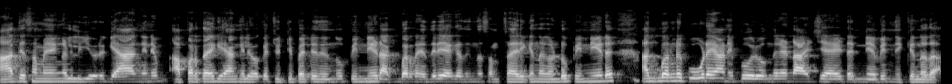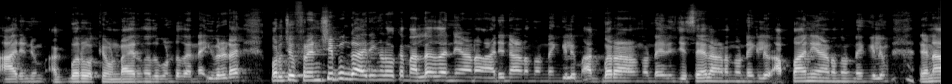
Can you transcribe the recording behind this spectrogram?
ആദ്യ സമയങ്ങളിൽ ഈ ഒരു ഗ്യാങ്ങിനും അപ്പുറത്തെ ഗ്യാങ്ങിലും ഒക്കെ ചുറ്റിപ്പറ്റി നിന്നു. പിന്നീട് അക്ബറിനെതിരെയൊക്കെ നിന്ന് സംസാരിക്കുന്ന കണ്ടു. പിന്നീട് അക്ബറിന്റെ കൂടെയാണ് ഇപ്പോൾ ഒരു ഒന്ന് രണ്ടാഴ്ചയായിട്ട് നെവിൻ നിൽക്കുന്നത്. ആര്യനും അക്ബറും ഒക്കെ ഉണ്ടായിരുന്നത് കൊണ്ട് തന്നെ ഇവരുടെ കുറച്ച് ഫ്രണ്ട്ഷിപ്പും കാര്യങ്ങളും ഒക്കെ നല്ലത് തന്നെയാണ്. ആര്യനാണെന്നുണ്ടെങ്കിലും അക്ബർ ആണെന്നുണ്ടെങ്കിലും ജിസേൽ ആണെന്നുണ്ടെങ്കിലും അപ്പാനി ആണെന്നുണ്ടെങ്കിലും രണാ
